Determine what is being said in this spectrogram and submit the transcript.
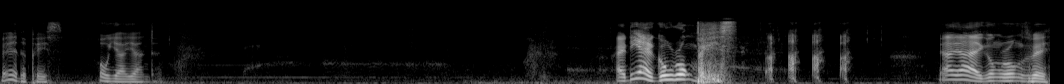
Where the pace? Oh yeah, yeah. I think I go wrong place. yeah, yeah, I go wrong way.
